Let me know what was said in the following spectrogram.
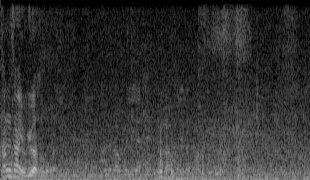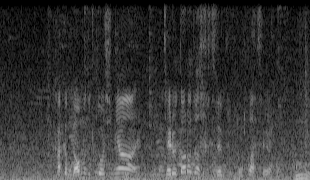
항상 여기 와서 먹어요. 가끔 너무 늦게 오시면 재료 떨어져서 진짜 못 봤어요. 음.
